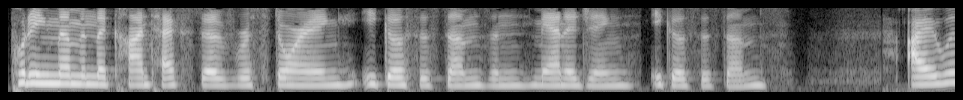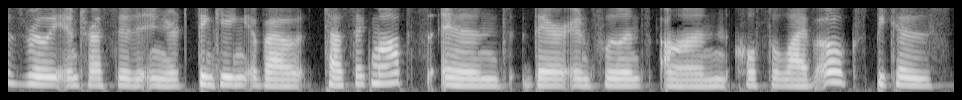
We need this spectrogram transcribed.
putting them in the context of restoring ecosystems and managing ecosystems. I was really interested in your thinking about tussock moths and their influence on coastal live oaks because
